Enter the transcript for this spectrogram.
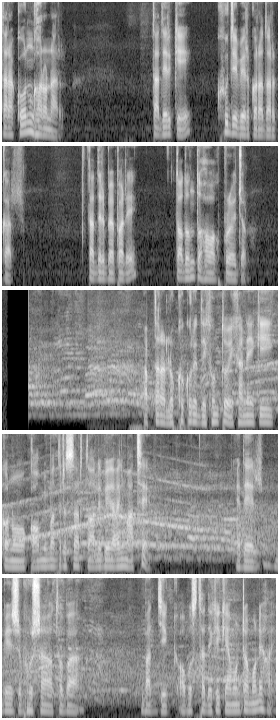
তারা কোন ঘরনার? তাদেরকে খুঁজে বের করা দরকার। তাদের ব্যাপারে তদন্ত হওয়া প্রয়োজন। আপনারা লক্ষ্য করে দেখুন তো, এখানে কি কোনো কমি মাদ্রাসার তালেবে আইম আছে? এদের বেশভূষা অথবা বাহ্যিক অবস্থা দেখে কেমনটা মনে হয়?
